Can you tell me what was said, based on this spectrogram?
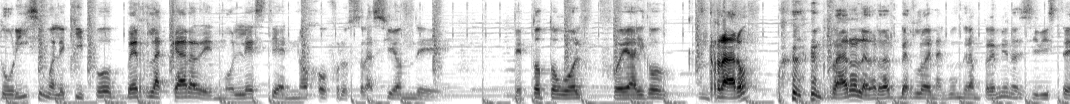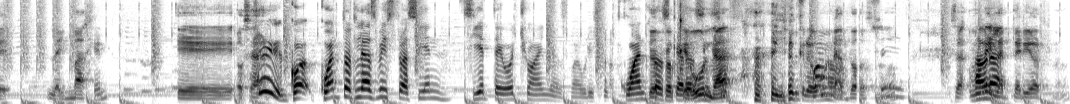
durísimo al equipo ver la cara de molestia, enojo, frustración de, de Toto Wolf fue algo raro, raro la verdad verlo en algún gran premio, no sé si viste la imagen. Eh, o sea, ¿cuántos le has visto así en 7, 8 años, Mauricio? ¿Cuántos yo creo que una, yo creo una, dos, ¿no? O sea, una Ahora, anterior, ¿no?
